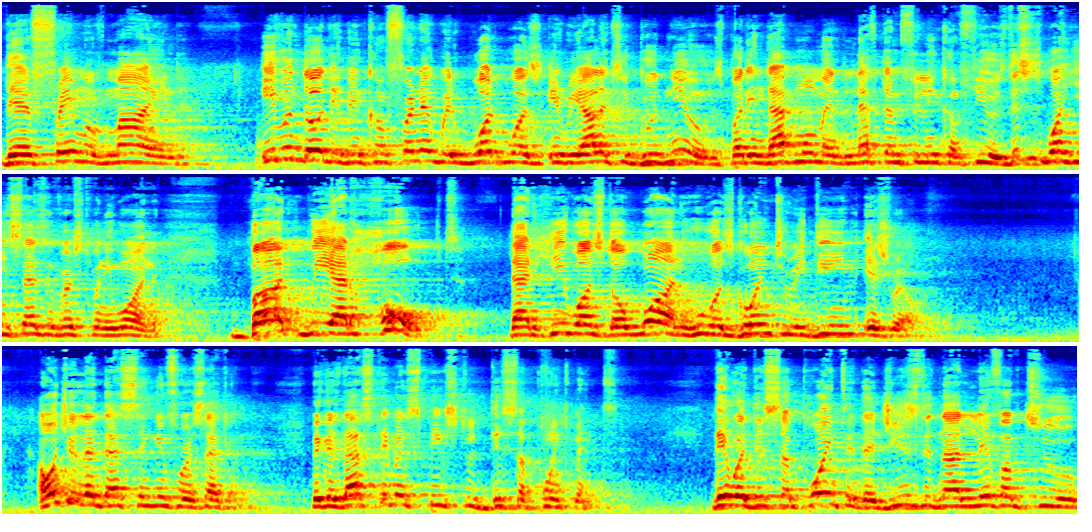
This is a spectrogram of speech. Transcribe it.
their frame of mind, even though they've been confronted with what was in reality good news, but in that moment left them feeling confused. This is what he says in verse 21 But we had hoped that he was the one who was going to redeem Israel. I want you to let that sink in for a second because that statement speaks to disappointment. They were disappointed that Jesus did not live up to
